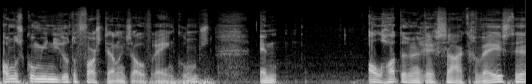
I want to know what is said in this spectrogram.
anders kom je niet tot een vaststellingsovereenkomst. En al had er een rechtszaak geweest, hè,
